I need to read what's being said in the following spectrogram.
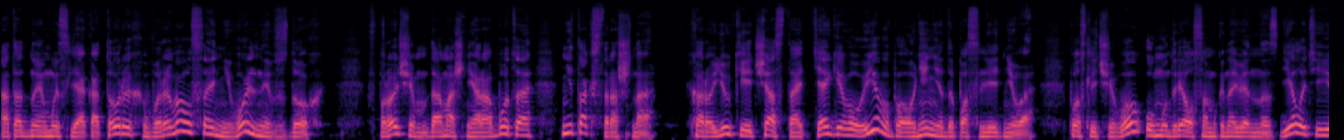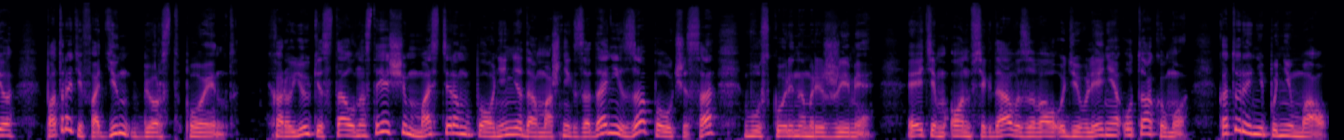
от одной мысли о которых вырывался невольный вздох. Впрочем, домашняя работа не так страшна. Харуюки часто оттягивал ее выполнение до последнего, после чего умудрялся мгновенно сделать ее, потратив один бёрст-поинт. Харуюки стал настоящим мастером выполнения домашних заданий за полчаса в ускоренном режиме. Этим он всегда вызывал удивление у Такому, который не понимал,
